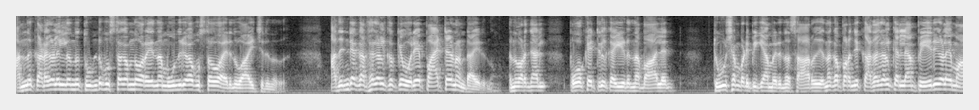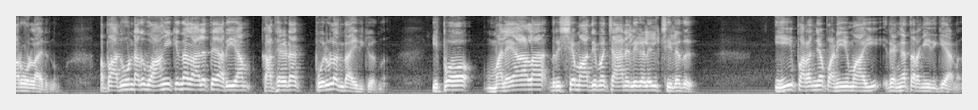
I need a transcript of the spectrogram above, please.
അന്ന് കടകളിൽ നിന്ന് തുണ്ട് പുസ്തകം എന്ന് പറയുന്ന മൂന്ന് രൂപ പുസ്തകമായിരുന്നു വായിച്ചിരുന്നത്. അതിന്റെ കഥകൾക്കൊക്കെ ഒരേ പാറ്റേൺ ഉണ്ടായിരുന്നു. എന്ന് പറഞ്ഞാൽ പോക്കറ്റിൽ കൈയിടുന്ന ബാലൻ ട്യൂഷൻ പഠിപ്പിക്കാൻ വരുന്ന സാറ് എന്നൊക്കെ പറഞ്ഞ് കഥകൾക്കെല്ലാം പേരുകളെ മാറുള്ളായിരുന്നു അപ്പോൾ അതുകൊണ്ട് അത് വാങ്ങിക്കുന്ന കാലത്തെ അറിയാം കഥയുടെ പൊരുൾ എന്തായിരിക്കുമെന്ന്. ഇപ്പോൾ മലയാള ദൃശ്യമാധ്യമ ചാനലുകളിൽ ചിലത് ഈ പറഞ്ഞ പണിയുമായി രംഗത്തിറങ്ങിയിരിക്കുകയാണ്.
